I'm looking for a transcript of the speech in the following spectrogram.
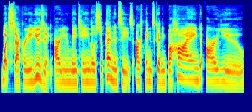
what stack are you using? Are you maintaining those dependencies? Are things getting behind? Are you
